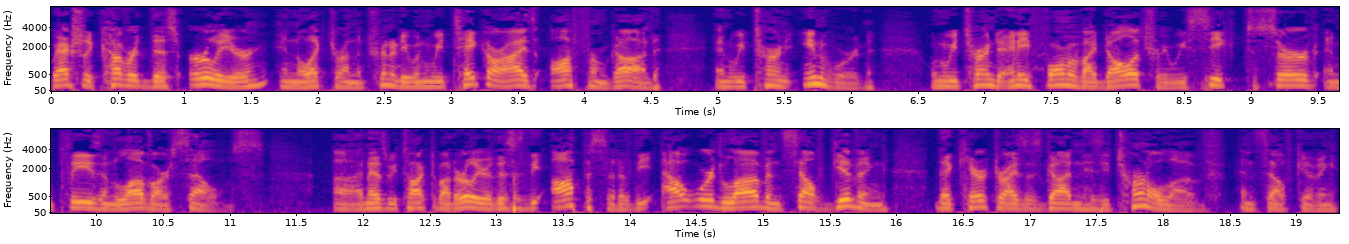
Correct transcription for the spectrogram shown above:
We actually covered this earlier in the lecture on the Trinity. When we take our eyes off from God and we turn inward, when we turn to any form of idolatry, we seek to serve and please and love ourselves. Uh, and as we talked about earlier, this is the opposite of the outward love and self-giving that characterizes God in His eternal love and self-giving,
